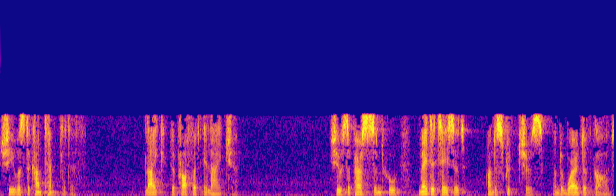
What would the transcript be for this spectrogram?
She was the contemplative, like the prophet Elijah. She was the person who meditated on the scriptures and the word of God,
